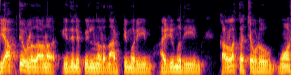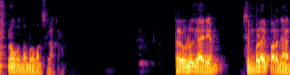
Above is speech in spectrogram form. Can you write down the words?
വ്യാപ്തിയുള്ളതാണ്. ഇതിന്റെ പിന്നിൽ നടന്ന അട്ടിമറിയും അഴിമതിയും കള്ളക്കച്ചവടവും മോഷണവും നമ്മൾ മനസ്സിലാക്കണം. ഇത്രയേ ഉള്ളൂ കാര്യം. സിമ്പിളായി പറഞ്ഞാൽ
